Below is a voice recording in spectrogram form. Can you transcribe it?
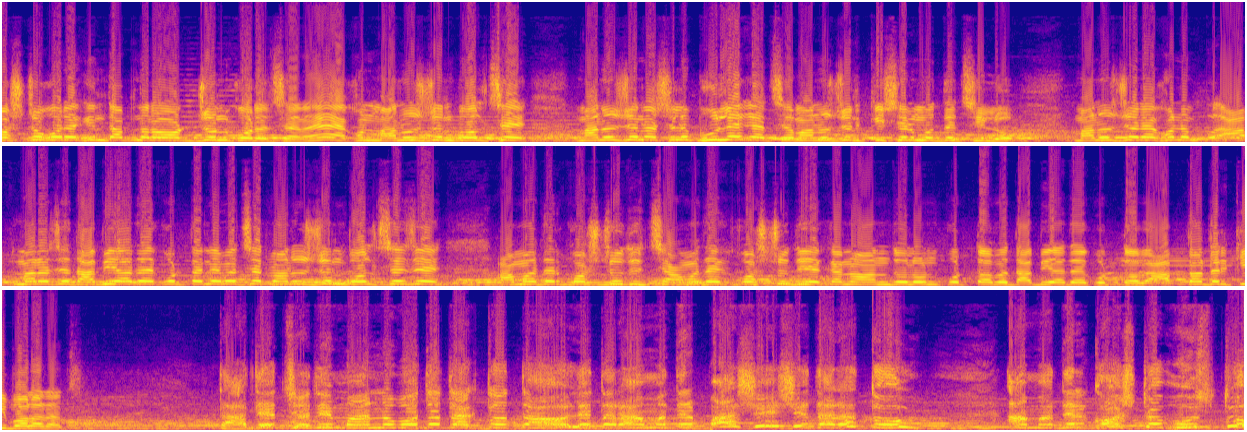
কষ্ট করে কিন্তু আপনারা অর্জন করেছেন হ্যাঁ? এখন মানুষজন বলছে, মানুষজন আসলে ভুলে গেছে মানুষজন কিসের মধ্যে ছিল। মানুষজন এখন আপনারা যে দাবি আদায় করতে নেমেছেন, মানুষজন বলছে যে আমাদের কষ্ট দিচ্ছে, আমাদের কষ্ট দিয়ে কেন আন্দোলন করতে হবে, দাবি আদায় করতে হবে। আপনাদের কি বলার আছে? তাদের যদি মানবতা থাকতো তাহলে তারা আমাদের পাশে এসে দাঁড়াতো, আমাদের কষ্ট বুঝতো,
